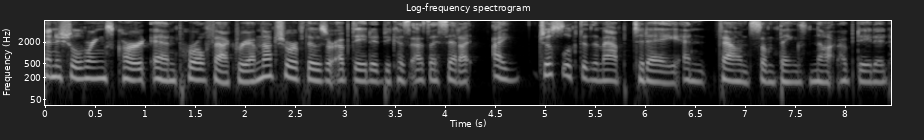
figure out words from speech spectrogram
initial rings cart and pearl factory. I'm not sure if those are updated because as i said i, I just looked at the map today and found some things not updated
